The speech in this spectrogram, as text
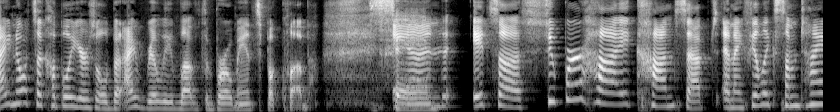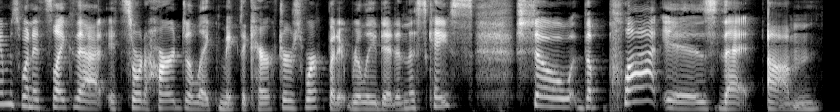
I know it's a couple of years old, but I really love the Bromance Book Club. Same. And it's a super high concept. And I feel like sometimes when it's like that, it's sort of hard to like make the characters work, but it really did in this case. So the plot is that um,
